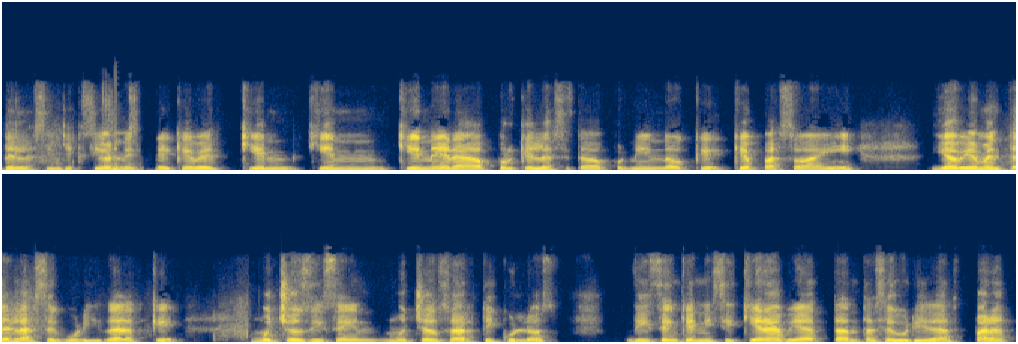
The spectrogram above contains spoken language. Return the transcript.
las inyecciones, hay que ver quién, quién, quién era, por qué las estaba poniendo, qué, qué pasó ahí, y obviamente la seguridad, que muchos dicen, muchos artículos dicen que ni siquiera había tanta seguridad para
